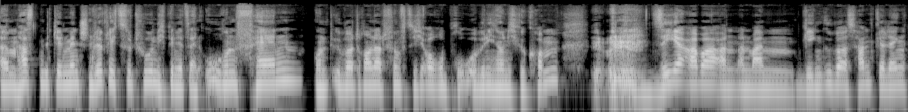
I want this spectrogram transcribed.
ähm, hast mit den Menschen wirklich zu tun. Ich bin jetzt ein Uhrenfan und über 350 Euro pro Uhr bin ich noch nicht gekommen. Sehe aber an, an meinem Gegenübers Handgelenk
